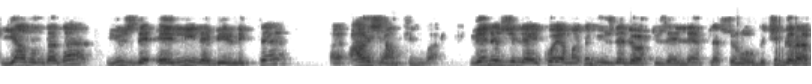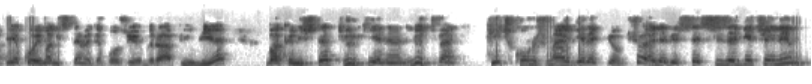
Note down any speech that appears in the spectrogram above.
yanında da yüzde 50 ile birlikte Arjantin var. Venezuela'yı koyamadım yüzde 450 enflasyon olduğu için grafiğe koymak istemedim bozuyor grafiği diye. Bakın işte Türkiye'nin lütfen hiç konuşmaya gerek yok. Şöyle bir sessize geçelim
